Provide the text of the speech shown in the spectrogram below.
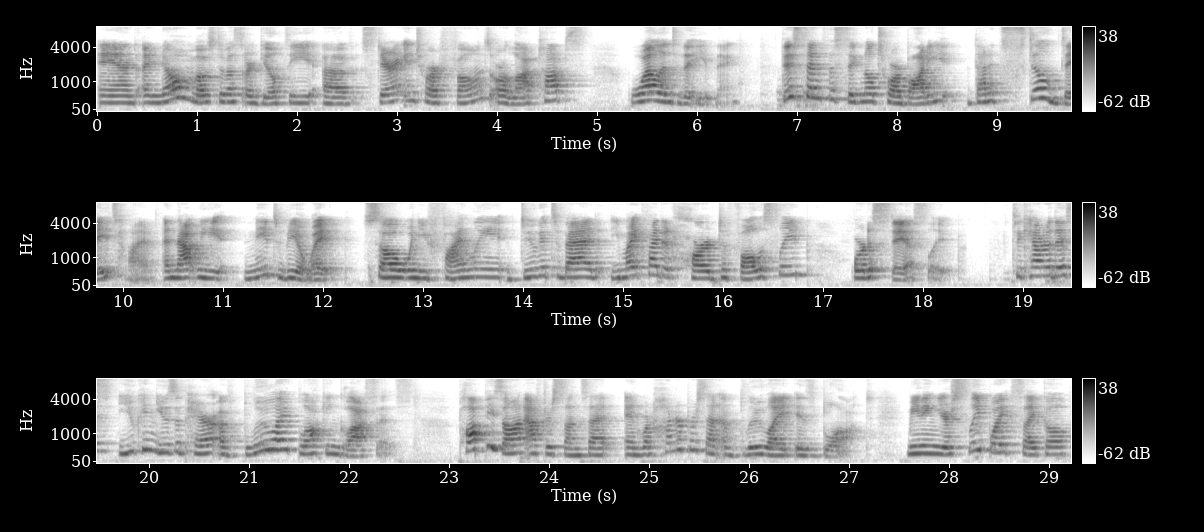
and I know most of us are guilty of staring into our phones or laptops well into the evening. This sends the signal to our body that it's still daytime and that we need to be awake. So when you finally do get to bed, you might find it hard to fall asleep or to stay asleep. To counter this, you can use a pair of blue light blocking glasses. Pop these on after sunset and 100% of blue light is blocked meaning your sleep wake cycle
